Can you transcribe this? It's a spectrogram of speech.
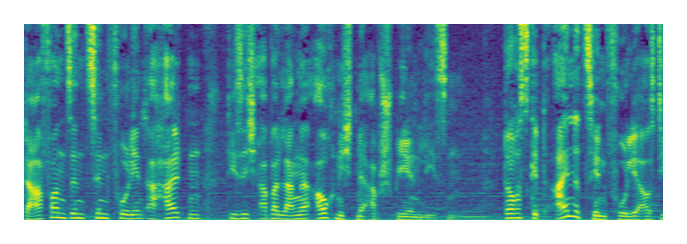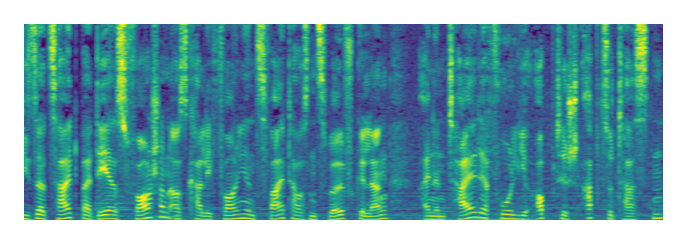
Davon sind Zinnfolien erhalten, die sich aber lange auch nicht mehr abspielen ließen. Doch es gibt eine Zinnfolie aus dieser Zeit, bei der es Forschern aus Kalifornien 2012 gelang, einen Teil der Folie optisch abzutasten,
